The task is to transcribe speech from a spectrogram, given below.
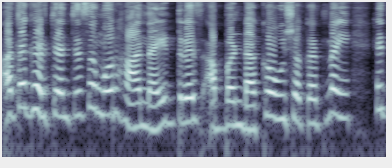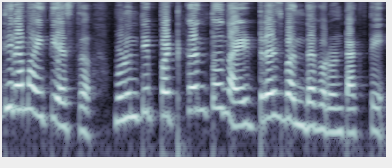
आता घरच्यांच्या समोर हा नाईट ड्रेस आपण दाखवू शकत नाही हे तिला माहिती असतं. म्हणून ती पटकन तो नाईट ड्रेस बंद करून टाकते.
